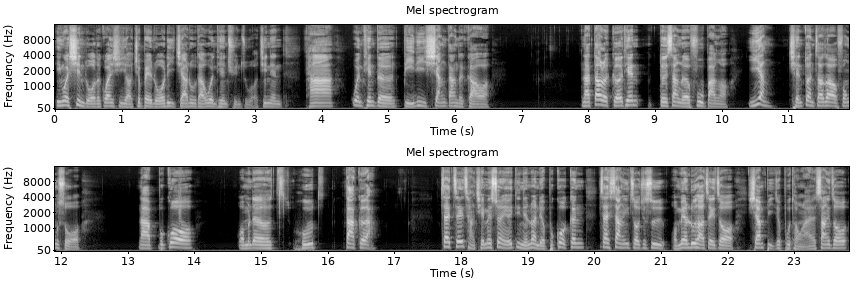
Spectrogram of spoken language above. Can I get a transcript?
因为姓罗的关系哦，就被罗莉加入到问天群组哦。今年他问天的比例相当的高啊。那到了隔天对上了富邦哦，一样前段遭到封锁。那不过我们的胡大哥啊。在这一场前面虽然有一点点乱流，不过跟在上一周就是我没有录到这一周相比就不同了。上一周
